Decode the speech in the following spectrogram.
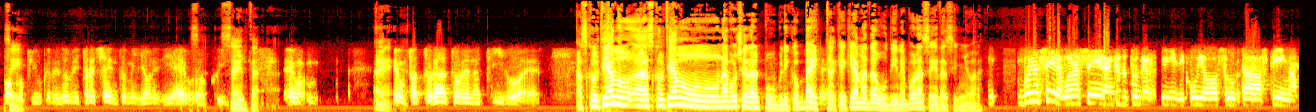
poco Sì. più, credo, di 300 milioni di euro. Quindi Senta, è un, eh, è un fatturato relativo. eh. ascoltiamo, ascoltiamo una voce dal pubblico. Betta che chiama da Udine. Buonasera signora. Buonasera, buonasera anche al dottor Gardini di cui ho assoluta stima.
